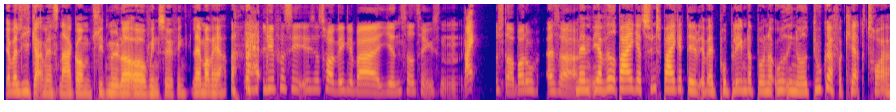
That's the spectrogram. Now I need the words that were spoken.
Jeg var lige i gang med at snakke om klitmøller og windsurfing. Lad mig være. Ja, lige præcis. Jeg tror virkelig bare, at Jens havde tænkt sådan, nej, stopper du. Altså, Men jeg ved bare ikke, jeg synes bare ikke, at det er et problem, der bunder ud i noget, du gør forkert, tror jeg.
